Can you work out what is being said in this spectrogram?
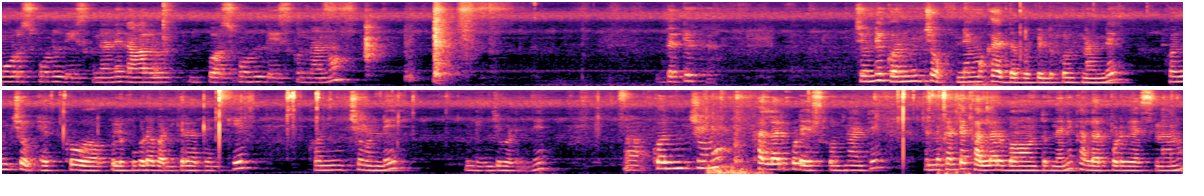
మూడు స్పూన్లు తీసుకున్నాను. నాలుగు స్పూన్లు తీసుకున్నాను. దగ్గర చూడండి కొంచెం నిమ్మకాయ దెబ్బ పిండుకుంటున్నాను అండి కొంచెం ఎక్కువ పులుపు కూడా పనికిరాదు దీనికి. కొంచెం అండి గింజ పడింది. కొంచెం కలర్ పొడి వేసుకుంటున్నాను అంటే ఎందుకంటే కలర్ బాగుంటుందని కలర్ పొడి వేస్తున్నాను.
